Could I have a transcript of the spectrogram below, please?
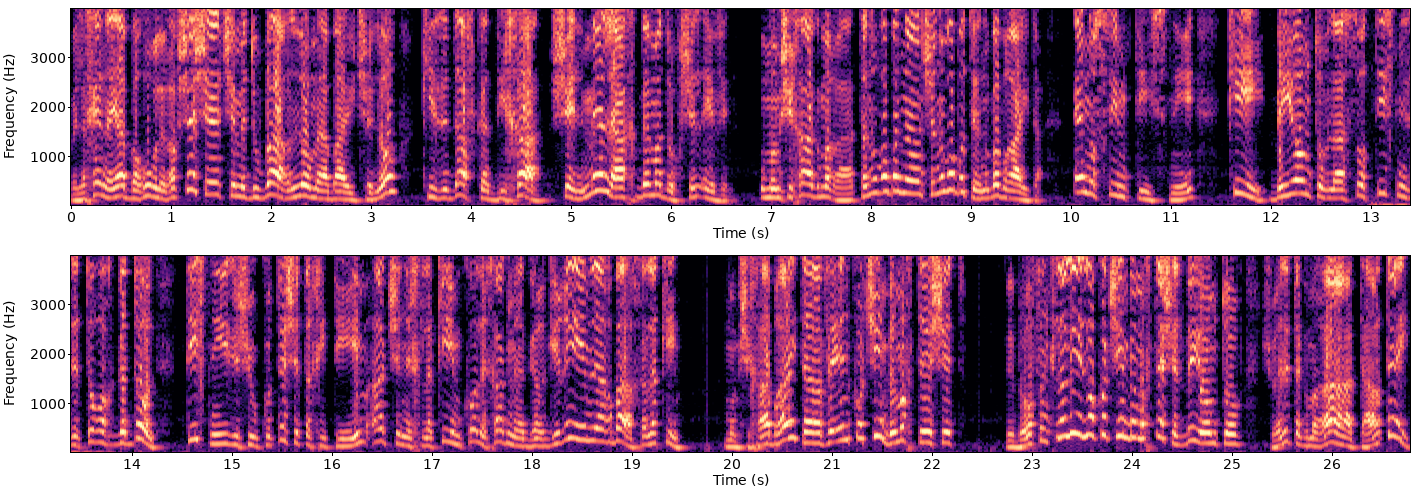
ולכן היה ברור לרב ששת שמדובר לא מהבית שלו, כי זה דווקא דיחה של מלח במדוך של אבן. וממשיכה הגמרא, תנו רבנן שנו רבותינו בברייתא. אין עושים טיסני, כי ביום טוב לעשות טיסני זה טורח גדול. טיסני זה שהוא קוטש את החיטים עד שנחלקים כל אחד מהגרגירים לארבעה חלקים. ממשיכה הברייתא ואין קודשים במכתשת. ובאופן כללי לא קודשים במכתשת ביום טוב. שואלת הגמרא, תרתי?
